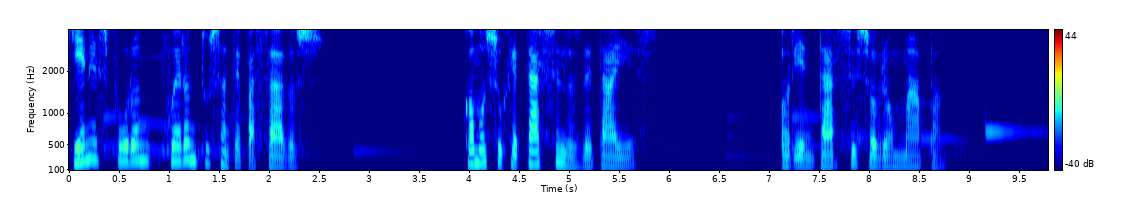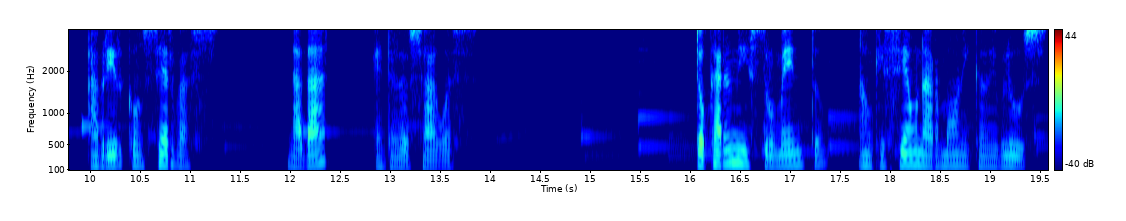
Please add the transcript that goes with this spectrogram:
¿Quiénes fueron, fueron tus antepasados? ¿Cómo sujetarse en los detalles? Orientarse sobre un mapa, abrir conservas, nadar entre dos aguas. Tocar un instrumento, aunque sea una armónica de blues,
